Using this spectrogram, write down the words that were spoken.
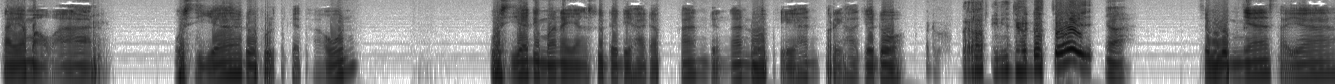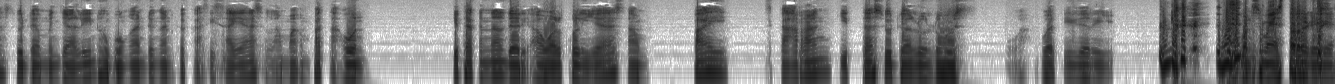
Saya Mawar, usia 23 tahun, usia di mana yang sudah dihadapkan dengan dua pilihan perihal jodoh. Aduh berat ini jodoh coy. Nah, sebelumnya saya sudah menjalin hubungan dengan kekasih saya selama empat tahun. Kita kenal dari awal kuliah sampai sekarang kita sudah lulus. Wah, berarti dari Ini 8 semester kayaknya.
